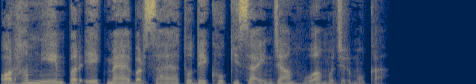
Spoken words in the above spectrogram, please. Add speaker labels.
Speaker 1: اور ہم نے ان پر ایک میں برسایا تو دیکھو کسا انجام ہوا مجرموں کا۔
